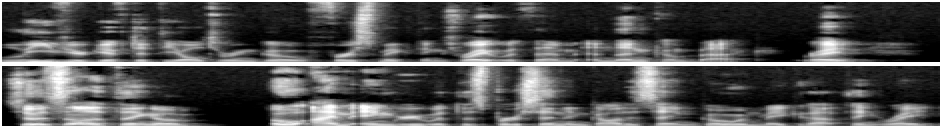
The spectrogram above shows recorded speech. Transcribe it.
leave your gift at the altar and go first make things right with them and then come back, right? So it's not a thing of, oh, I'm angry with this person and God is saying go and make that thing right.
